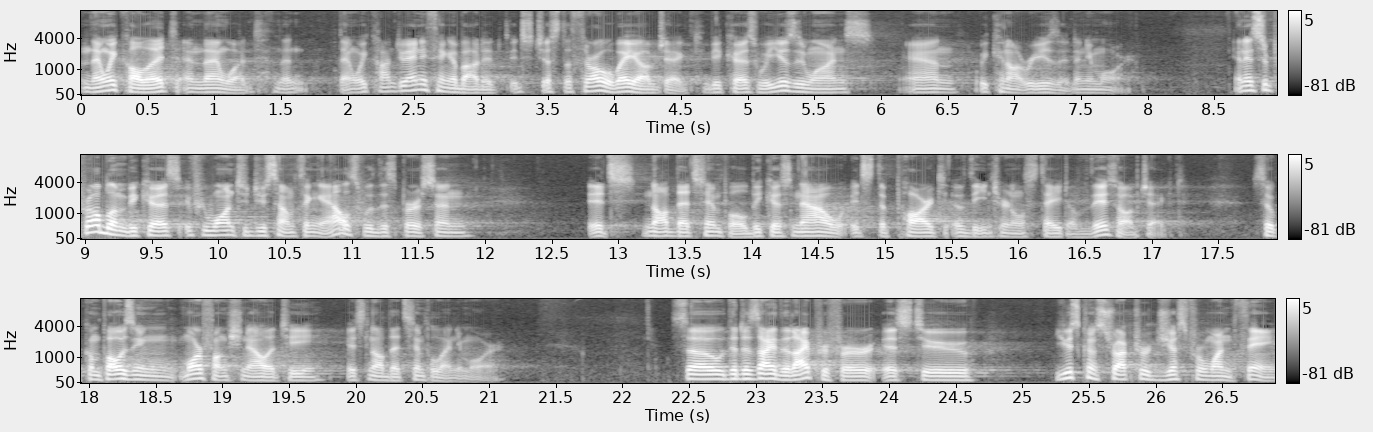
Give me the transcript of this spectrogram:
and then we call it, and then what? Then, then we can't do anything about it. It's just a throwaway object, because we use it once, and we cannot reuse it anymore. And it's a problem because if we want to do something else with this person, it's not that simple, because now it's the part of the internal state of this object. So composing more functionality, it's not that simple anymore. So the design that I prefer is to use constructor just for one thing,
